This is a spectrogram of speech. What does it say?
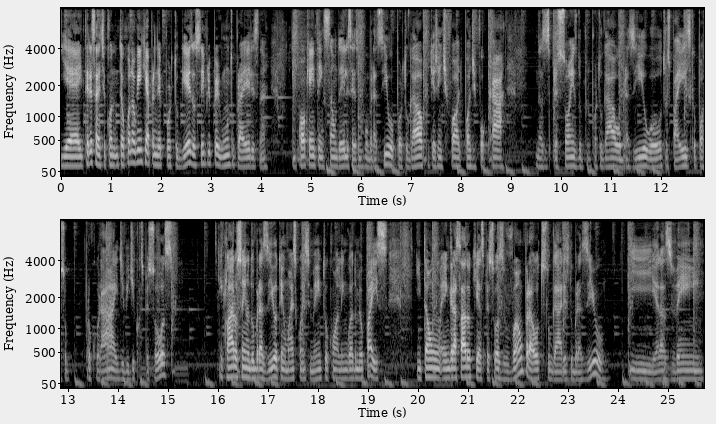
E é interessante. Quando, então, quando alguém quer aprender português, eu sempre pergunto para eles, né? Qual é a intenção deles, se eles vão para o Brasil ou Portugal, porque a gente pode, pode focar nas expressões do Portugal ou Brasil ou outros países que eu posso procurar e dividir com as pessoas. E claro, sendo do Brasil, eu tenho mais conhecimento com a língua do meu país. Então é engraçado que as pessoas vão para outros lugares do Brasil e elas veem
